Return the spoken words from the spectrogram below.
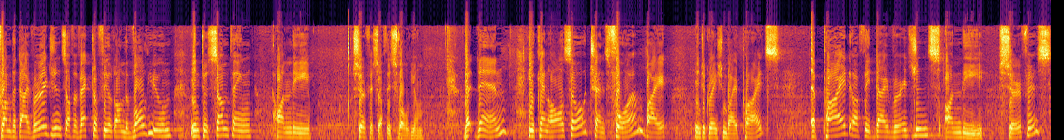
from the divergence of a vector field on the volume into something on the surface of this volume. But then you can also transform by integration by parts a part of the divergence on the surface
